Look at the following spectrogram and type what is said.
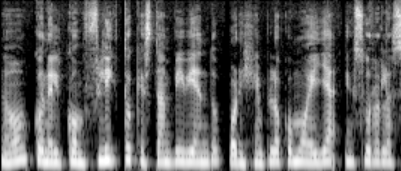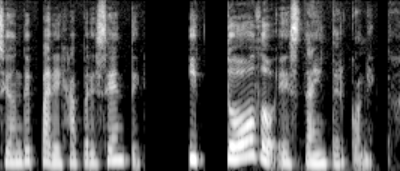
¿no? con el conflicto que están viviendo, por ejemplo, como ella en su relación de pareja presente. Y todo está interconectado.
